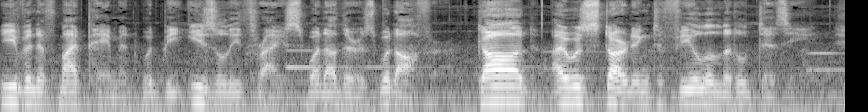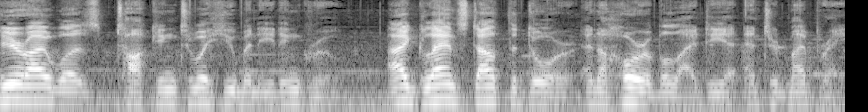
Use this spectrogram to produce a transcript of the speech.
even if my payment would be easily thrice what others would offer. God, I was starting to feel a little dizzy. Here I was, talking to a human eating groom. I glanced out the door, and a horrible idea entered my brain.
